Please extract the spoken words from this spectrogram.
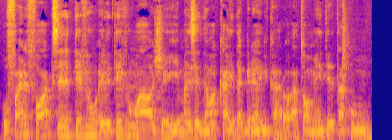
O Firefox ele teve, um, ele teve um auge aí, mas ele deu uma caída grande, cara. Atualmente ele está com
